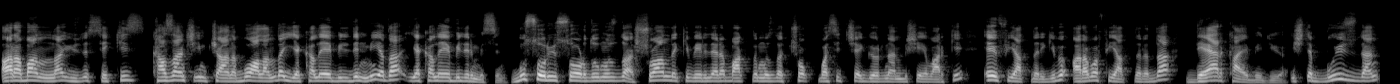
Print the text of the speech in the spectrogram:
arabanla %8 kazanç imkanı bu alanda yakalayabildin mi ya da yakalayabilir misin? Bu soruyu sorduğumuzda şu andaki verilere baktığımızda çok basitçe görünen bir şey var ki ev fiyatları gibi araba fiyatları da değer kaybediyor. İşte bu yüzden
